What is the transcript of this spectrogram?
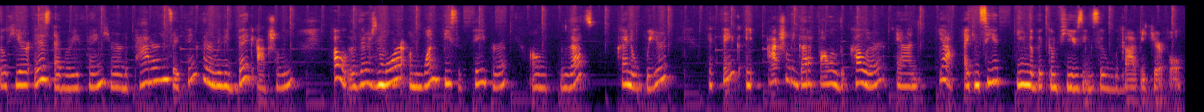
So here is everything. Here are the patterns. I think they're really big actually. Oh, there's more on one piece of paper. Um, that's kind of weird. I think I actually gotta follow the color and yeah, I can see it being a bit confusing, so we gotta be careful.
